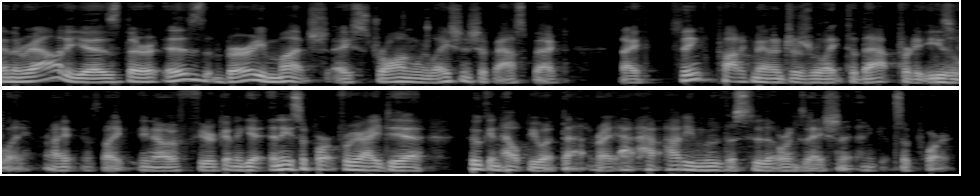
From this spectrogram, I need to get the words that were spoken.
And the reality is, there is very much a strong relationship aspect. And I think product managers relate to that pretty easily, right? It's like, you know, if you're going to get any support for your idea, who can help you with that, right? How, how do you move this through the organization and get support?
